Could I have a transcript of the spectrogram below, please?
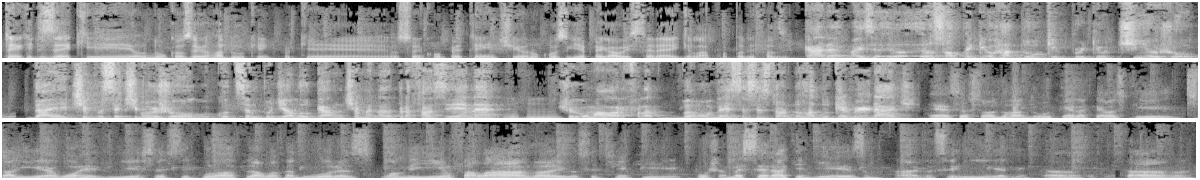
Tenho que dizer que eu nunca usei o Hadouken, porque eu sou incompetente e eu não conseguia pegar o easter egg lá pra poder fazer. Cara, mas eu, eu só peguei o Hadouken porque eu tinha o jogo. Daí, tipo, você tinha o jogo, quando você não podia alugar, não tinha mais nada pra fazer, né? Uhum. Chegou uma hora e falou: vamos ver se essa história do Hadouken é verdade. Essa história do Hadouken era aquelas que saía alguma revista, circulava pelas locadoras, o amiguinho falava e você tinha que, poxa, mas será que é mesmo? Aí você ia, tentava, tentava.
